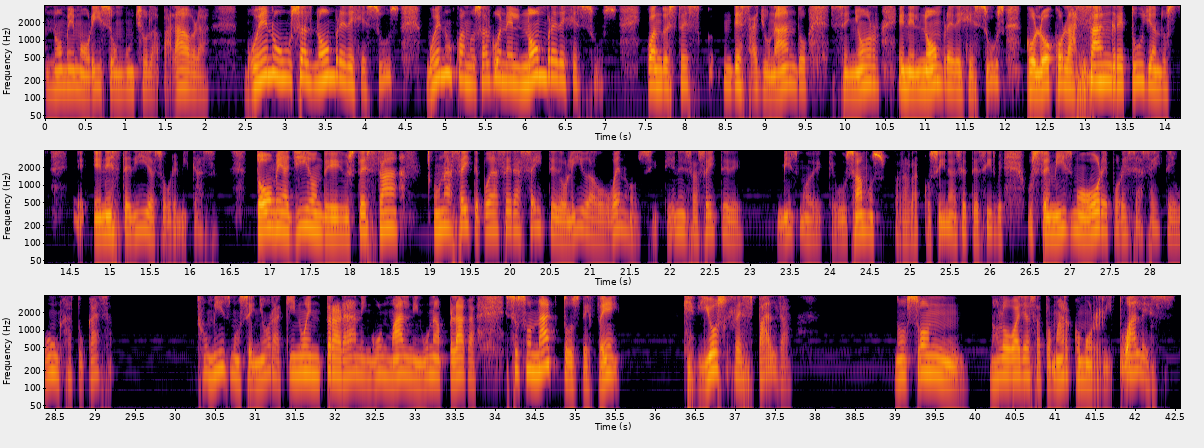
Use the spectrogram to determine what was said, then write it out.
no memorizo mucho la palabra. Bueno, usa el nombre de Jesús. Bueno, cuando salgo en el nombre de Jesús, cuando estés desayunando, Señor, en el nombre de Jesús, coloco la sangre tuya en, los, en este día sobre mi casa. Tome allí donde usted está un aceite, puede ser aceite de oliva o bueno, si tienes aceite mismo de que usamos para la cocina, ese te sirve. Usted mismo ore por ese aceite, unja tu casa. Tú mismo, Señor, aquí no entrará ningún mal, ninguna plaga. Esos son actos de fe que Dios respalda. No son, no lo vayas a tomar como rituales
